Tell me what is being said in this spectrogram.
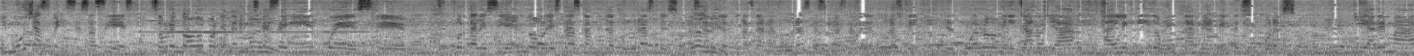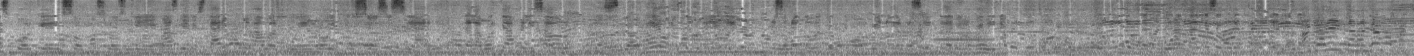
y muchas veces, así es. Sobre todo porque tenemos que seguir pues fortaleciendo estas candidaturas que son las candidaturas ganadoras, que son las candidaturas que el pueblo dominicano ya ha elegido juntar realmente en su corazón. Y además porque somos los que más bienestar hemos llevado al pueblo, inclusión social, la labor que han realizado los, gobiernos pero sobre todo este último gobierno del presidente Daniel Medina, de manera tal que seguiremos Margarita, la llamo para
